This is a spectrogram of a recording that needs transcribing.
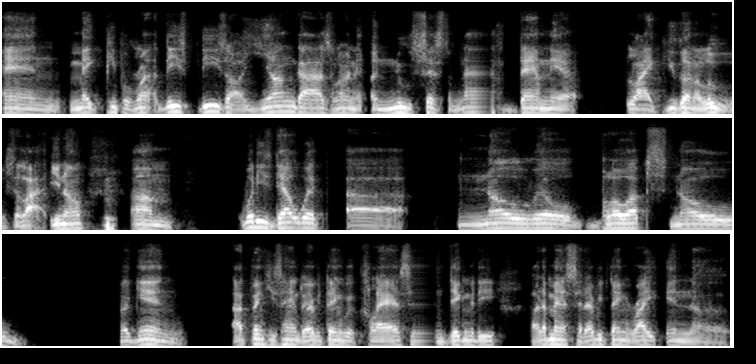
and make people run. These these are young guys learning a new system. That's damn near like you're gonna lose a lot, you know. Mm-hmm. Um, what he's dealt with, uh, no real blowups, no. Again, I think he's handled everything with class and dignity. Uh, that man said everything right in the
